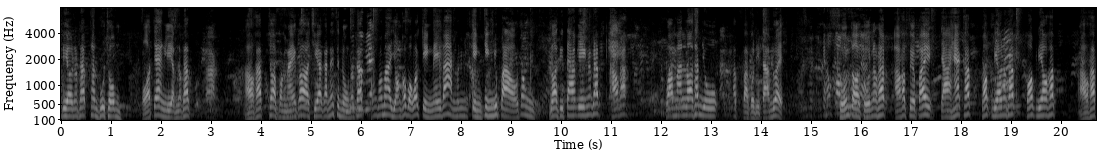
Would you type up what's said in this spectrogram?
เดียวนะครับ ท่านผู้ชมขอแจ้งเหลี่ยมนะครับ เอาครับ ชอบฝั่งไหนก็เชียร์กันให้สนุกนะครับพม่าหยองเขาบอกว่าเก่งในบ้านมันเก่งจริงหรือเปล่า ต้องรอติดตามเองนะครับ เอาครับ ความมันรอท่านอยู่ครับฝากกดติดตามด้วยศูนย์ต่อศูนย์นะครับเอาครับเสือไปจ่าแฮกครับบล็อกเดียวนะครับบล็อกเดียวครับ เอาครับ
